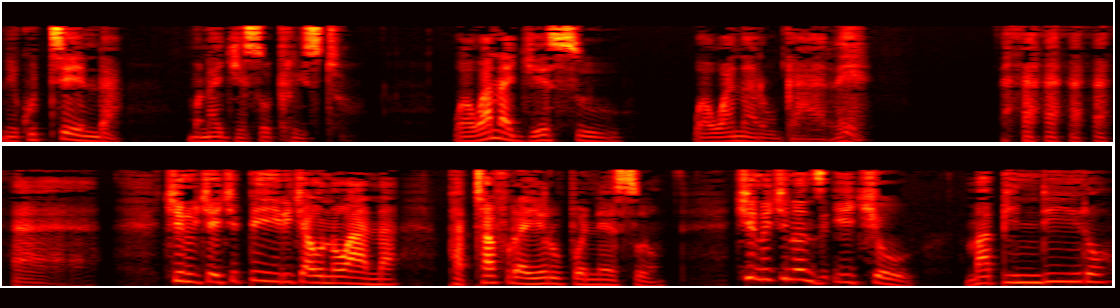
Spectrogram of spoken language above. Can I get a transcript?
nekutenda muna jesu kristu. Wawana jesu wawana rugare chinhu chechipiri chaunowana patafura yeruponeso chinhu chinonzi icho mapindiro.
